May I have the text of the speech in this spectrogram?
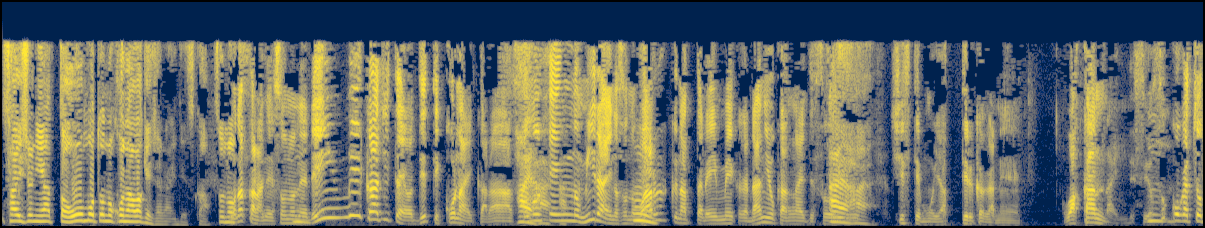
最初にやった大元の子なわけじゃないですか。そのう、だからね、そのね、うんレインメーカー自体は出てこないから、そのはいはいはい辺の未来のそのうん悪くなったレインメーカーが何を考えてそういうはいはい。システムをやってるかがね、わかんないんですよ。うんそこがちょっ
